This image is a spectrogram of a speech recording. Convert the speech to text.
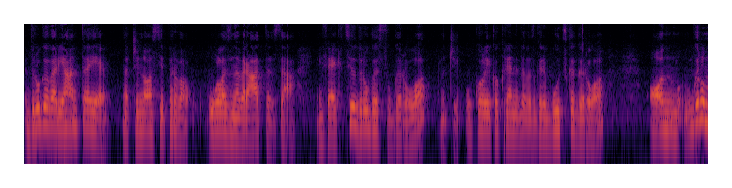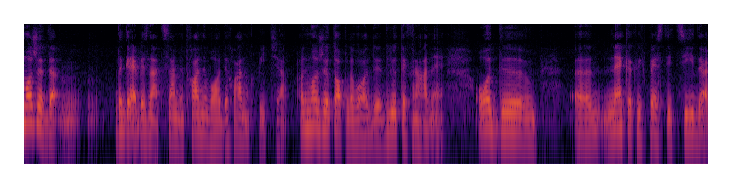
Druga varijanta je, znači nos je prva ulazna vrata za infekciju, druga su grlo, znači ukoliko krene da vas grebucka grlo, on, grlo može da, da grebe, znate sami, od hladne vode, hladnog pića, ali može od tople vode, od ljute hrane, od e, nekakvih pesticida.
